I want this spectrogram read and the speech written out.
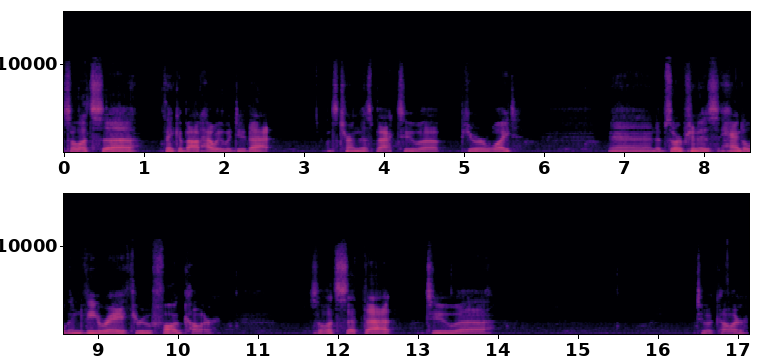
so let's uh, think about how we would do that. Let's turn this back to uh, pure white. And absorption is handled in V-Ray through fog color. So let's set that to uh, to a color,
